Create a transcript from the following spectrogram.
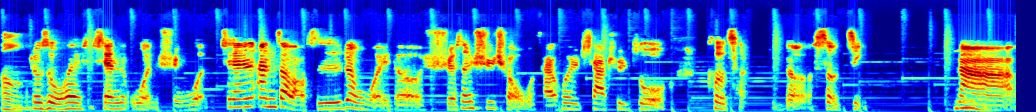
嗯，就是我会先问询问，先按照老师认为的学生需求，我才会下去做课程的设计。那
